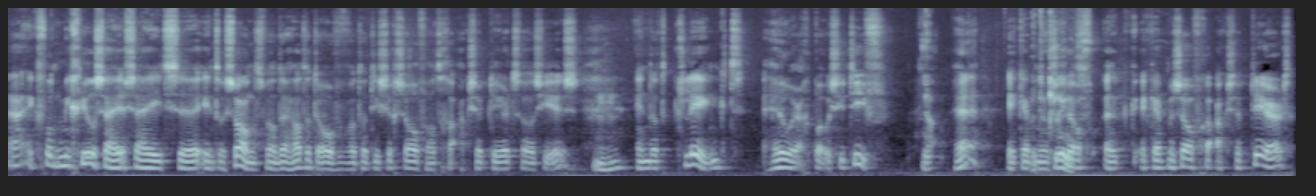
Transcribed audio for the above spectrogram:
Ja, ik vond Michiel zei, zei iets uh, interessants, want hij had het over wat dat hij zichzelf had geaccepteerd zoals hij is. Mhm. En dat klinkt heel erg positief. Ja. Hè? Ik, heb mezelf, ik, ik, heb mezelf geaccepteerd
